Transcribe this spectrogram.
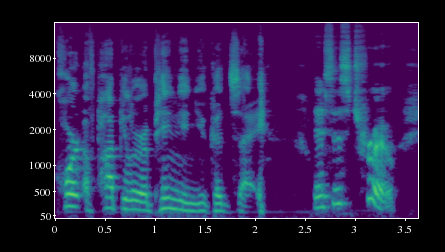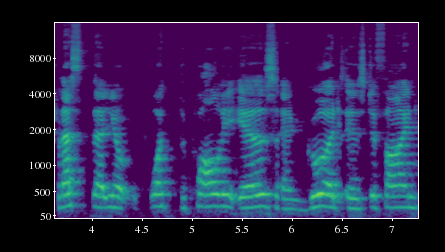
court of popular opinion, you could say. This is true. That's that you know what the quality is and good is defined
